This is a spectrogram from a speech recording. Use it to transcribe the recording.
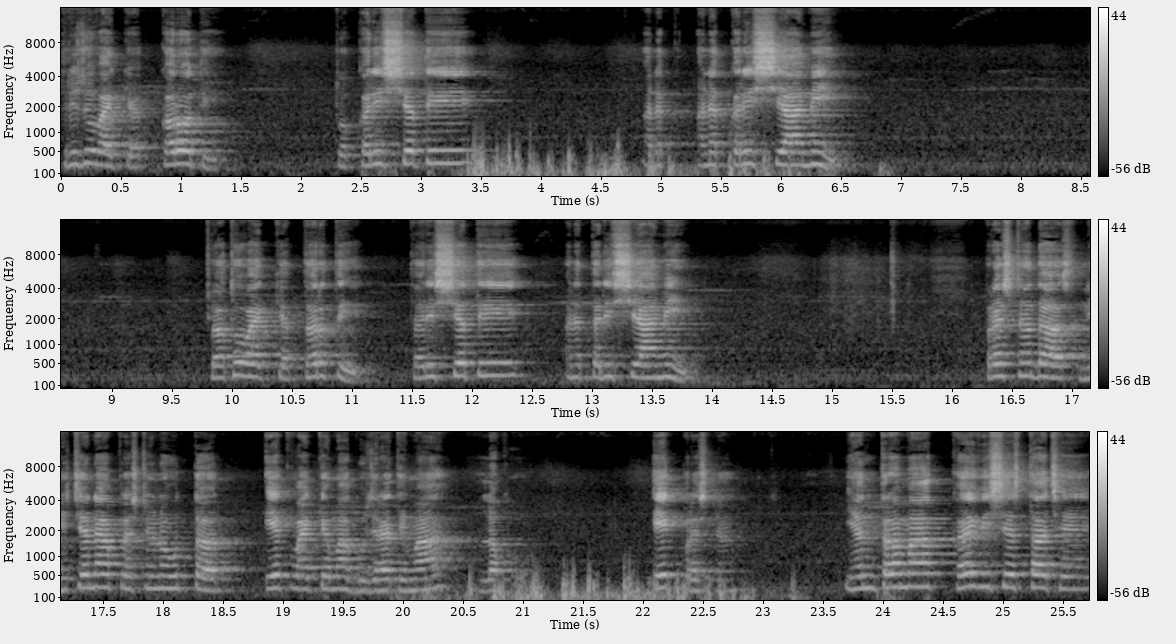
ત્રીજું વાક્ય, કરોતી. તો કરિષ્યતી અને અને કરિષ્યામી. ચોથું વાક્ય, તરતી. તરિષ્યતી અને તરિષ્યામી. પ્રશ્ન દસ નીચેના પ્રશ્નનો ઉત્તર એક વાક્યમાં ગુજરાતીમાં લખો. એક પ્રશ્ન, યંત્રમાં કઈ વિશેષતા છે?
